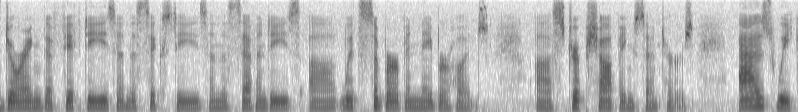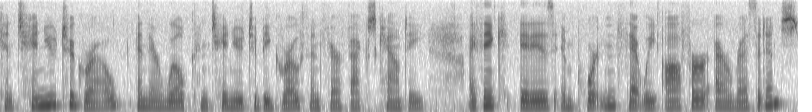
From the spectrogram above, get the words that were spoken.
during the 50s and the 60s and the 70s uh, with suburban neighborhoods, uh, strip shopping centers. As we continue to grow, and there will continue to be growth in Fairfax County, I think it is important that we offer our residents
